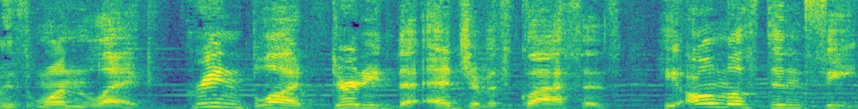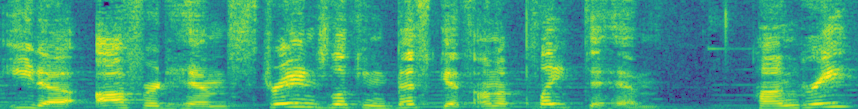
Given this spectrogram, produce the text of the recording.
his one leg. Green blood dirtied the edge of his glasses. He almost didn't see Ida offered him strange-looking biscuits on a plate to him. Hungry?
